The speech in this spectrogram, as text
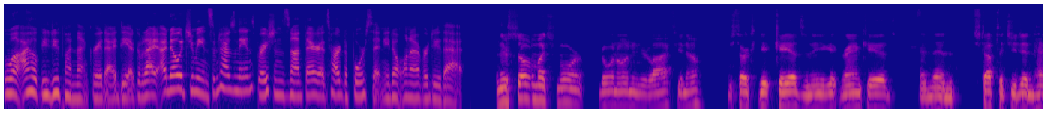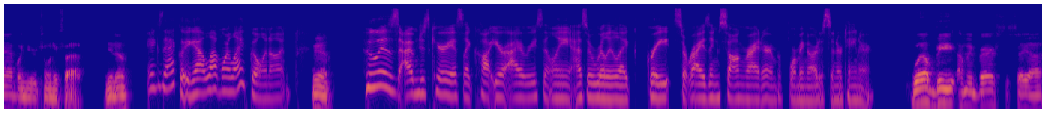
Well, I hope you do find that great idea. But I, I know what you mean. Sometimes when the inspiration's not there, it's hard to force it, and you don't want to ever do that. And there's so much more going on in your life, you know. You start to get kids, and then you get grandkids, and then stuff that you didn't have when you were 25. You know. Exactly. You got a lot more life going on. Yeah. Who is? I'm just curious. Like, caught your eye recently as a really like great rising songwriter and performing artist entertainer. Well, be I'm embarrassed to say I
